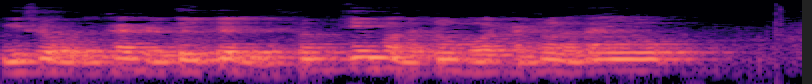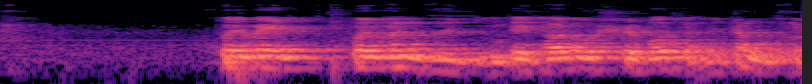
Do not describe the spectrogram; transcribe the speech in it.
于是我就开始对这里的生今后的生活产生了担忧，会为会问自己这条路是否选的正确，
